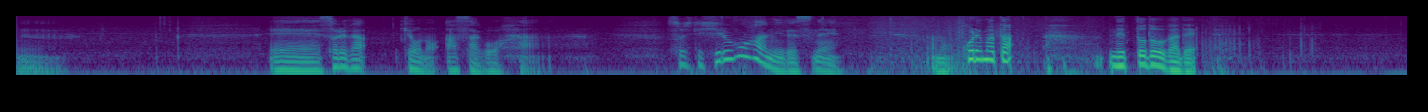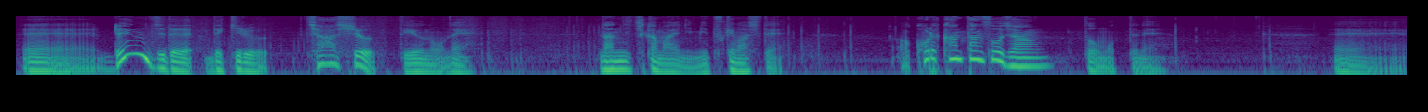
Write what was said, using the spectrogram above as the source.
うん。えー、それが今日の朝ごはん。そして昼ごはんにですねあのこれまたネット動画で、えー、レンジでできるチャーシューっていうのをね何日か前に見つけましてあこれ簡単そうじゃんと思ってね、え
